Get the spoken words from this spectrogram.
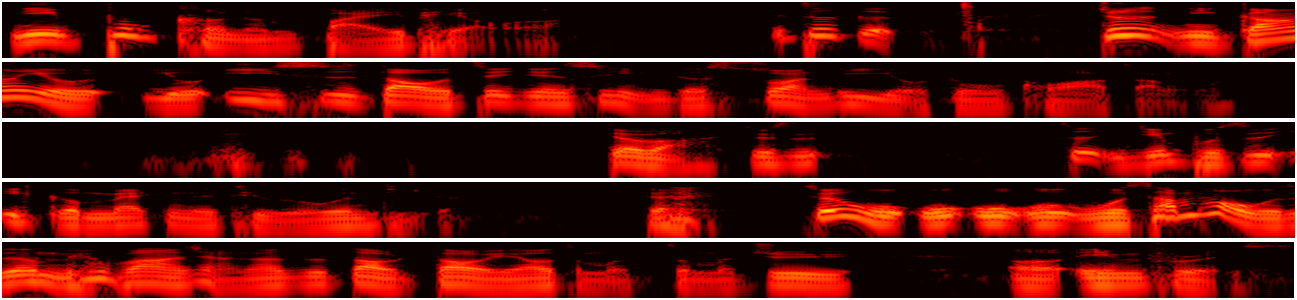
你不可能白嫖了。诶这个就是你刚刚有有意识到这件事情的算力有多夸张吗？对吧？就是这已经不是一个 magnitude 的问题了。对，所以我我我我我三号我真的没有办法想象这到底到底要怎么怎么去呃 inference。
